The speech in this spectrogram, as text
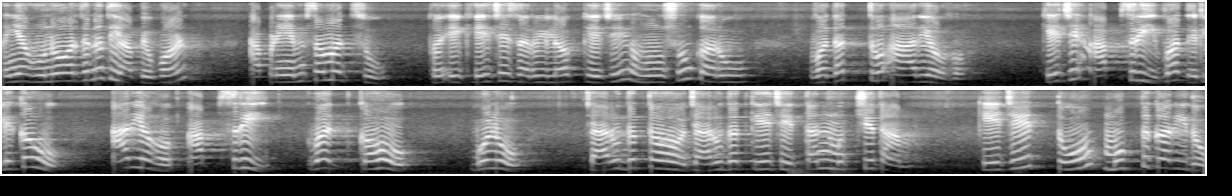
અહીંયા હુંનો અર્થ નથી આપ્યો, પણ આપણે એમ સમજશું. તો એ કે છે સર્વિલક કે છે, હું શું કરું? વદત્વ આર્ય કે છે આપશ્રી વદ એટલે કહો. આર્ય આપશ્રી વદ કહો બોલો ચારુદત્ત ચારુદત્ત કે છે, તન મુચ્યતામ કે છે, તો મુક્ત કરી દો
